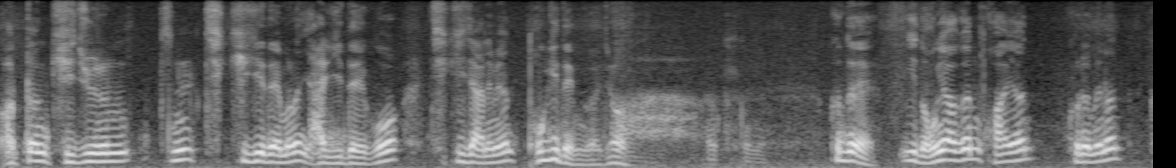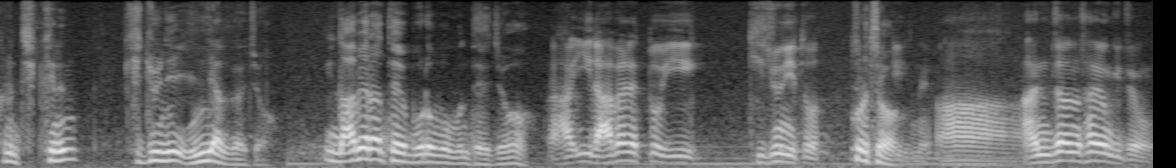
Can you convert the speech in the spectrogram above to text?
어떤 기준을 지키게 되면 약이 되고 지키지 않으면 독이 되는 거죠. 아, 그렇겠군요. 근데 이 농약은 과연 그러면은 그런 지키는 기준이 있냐 그거죠. 이 나벨한테 물어보면 되죠. 아, 이 라벨에 또 이 기준이 또 그렇죠. 있네. 아, 안전 사용 기준.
